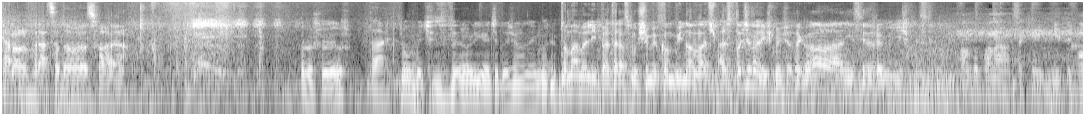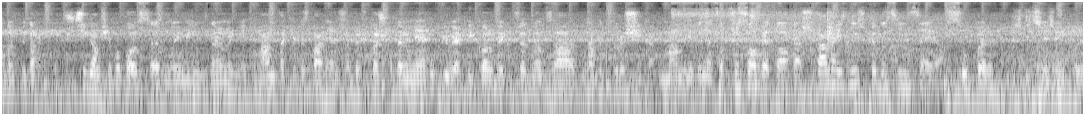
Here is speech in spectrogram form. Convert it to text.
Karol wraca do Wrocławia. Ruszył już? Tak. Mówię ci, z Wyroli jedzie do Zielonej Góry. No mamy lipę, teraz musimy kombinować. Ale spodziewaliśmy się tego, a nic nie zrobiliśmy z tym. Mam do pana takie nietypowe pytanie. Ścigam się po Polsce z moimi znajomymi. Mam takie wyzwanie, żeby ktoś ode mnie kupił jakikolwiek przedmiot za nawet grosika. Mam jedyne co przy sobie to kasztana i zniżkę do Sinseya. Super, ślicznie dziękuję.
